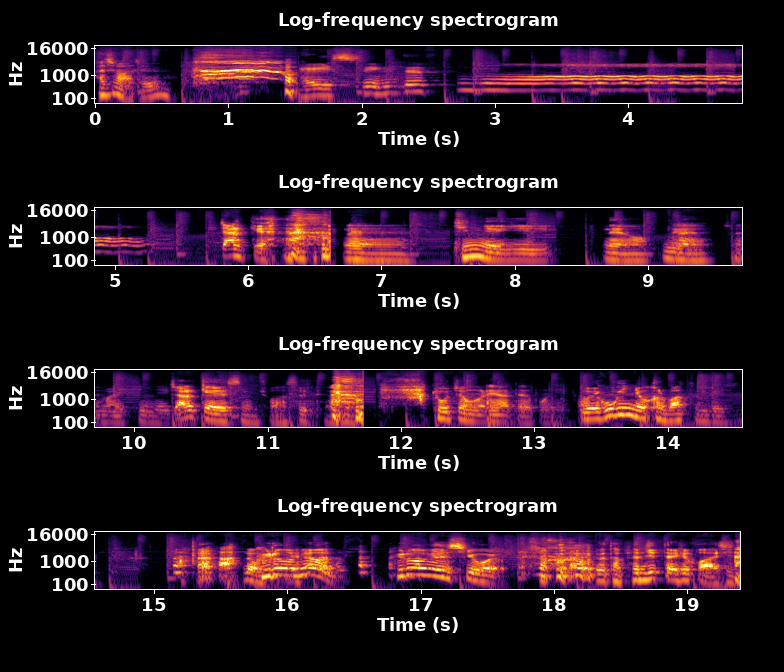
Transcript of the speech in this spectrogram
하지 마세요. Pacing the floor. 짧게. 네. 긴 얘기네요. 네, 정말 긴 얘기. 짧게 했으면 좋았을 텐데. 다 교정을 해야 되다 보니까. 외국인 역할 맡으면 되지. 그러면 그러면 쉬워요. 이거 다 편집되실 거 아시죠?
